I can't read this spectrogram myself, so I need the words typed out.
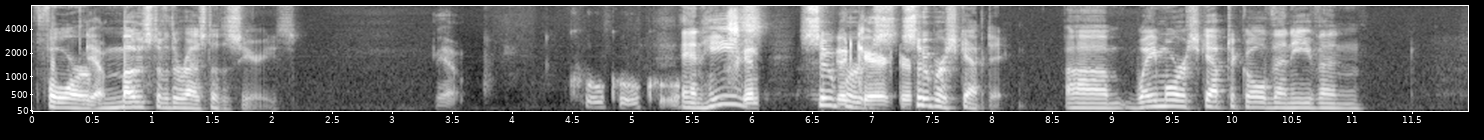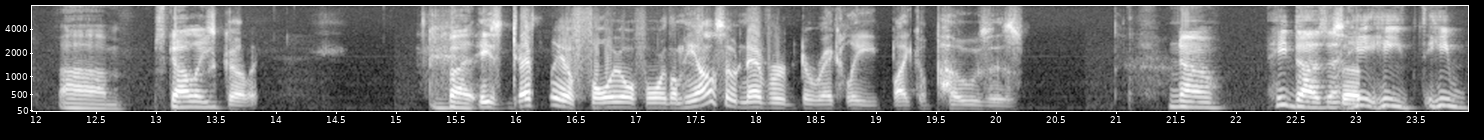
for Yep. most of the rest of the series. Yeah. Cool, cool, cool. And he's Skin- super good super skeptic. Um, way more skeptical than even um, Scully, Scully. but He's definitely a foil for them. He also never directly like opposes. No, he doesn't. So- he he he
